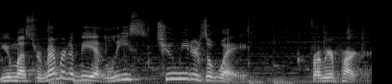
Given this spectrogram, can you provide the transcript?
you must remember to be at least two meters away from your partner.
